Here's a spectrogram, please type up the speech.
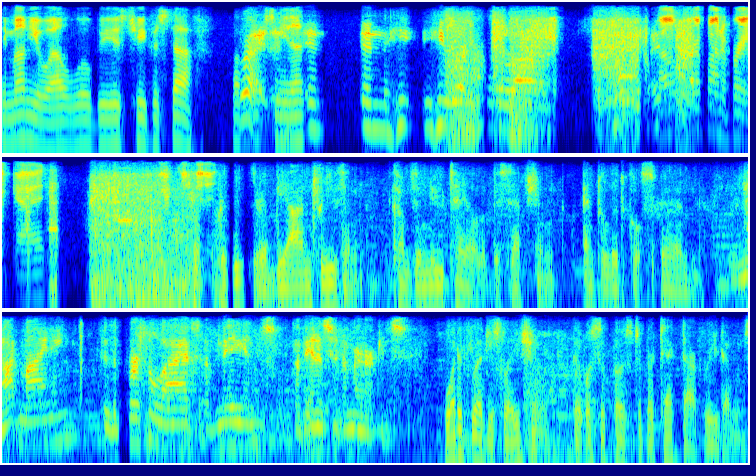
Emanuel will be his chief of staff. I've right, seen and, it. and, and he he works for. Uh, well, we're up on a break, guys. Wait producer of Beyond Treason comes a new tale of deception and political spin. We're not mining through the personal lives of millions of innocent Americans. What if legislation that was supposed to protect our freedoms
